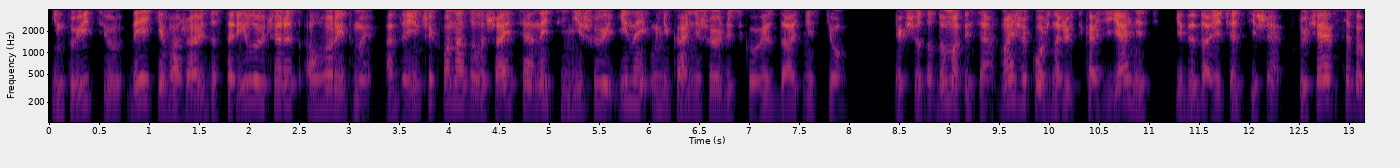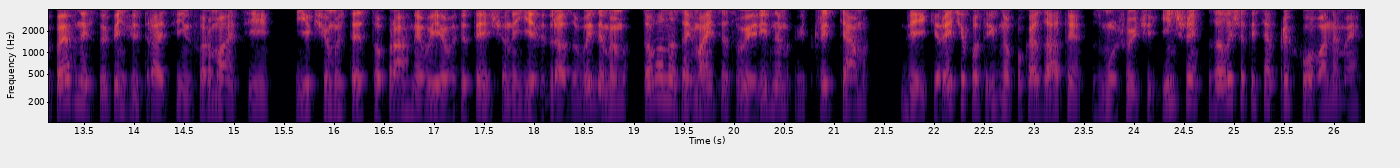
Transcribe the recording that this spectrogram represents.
Інтуїцію деякі вважають застарілою через алгоритми, а для інших вона залишається найціннішою і найунікальнішою людською здатністю. Якщо задуматися, майже кожна людська діяльність і дедалі частіше включає в себе певний ступінь фільтрації інформації, і якщо мистецтво прагне виявити те, що не є відразу видимим, то воно займається своєрідним відкриттям, деякі речі потрібно показати, змушуючи інші залишитися прихованими.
